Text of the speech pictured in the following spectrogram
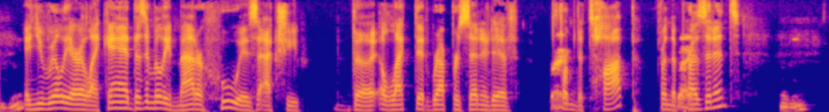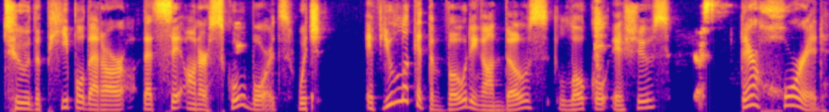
mm-hmm. and you really are like eh, it doesn't really matter who is actually the elected representative right. from the top, from the right. president, mm-hmm. to the people that are that sit on our school boards. Which, if you look at the voting on those local issues, yes. they're horrid.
